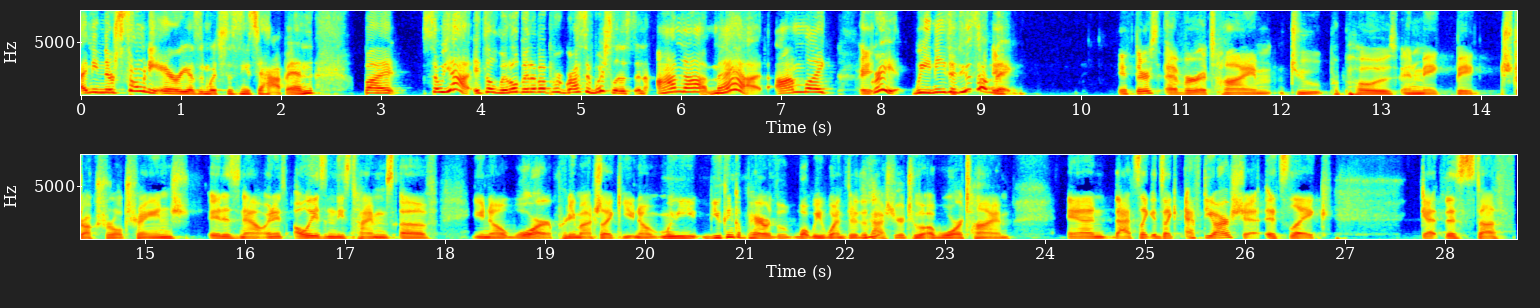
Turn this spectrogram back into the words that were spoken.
I mean, there's so many areas in which this needs to happen, but so yeah, it's a little bit of a progressive wish list, and I'm not mad. I'm like, It- great, we need to do something. if there's ever a time to propose and make big structural change it is now and it's always in these times of you know war pretty much like you know we you can compare the, what we went through the mm-hmm. past year to a war time and that's like it's like fdr shit it's like get this stuff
